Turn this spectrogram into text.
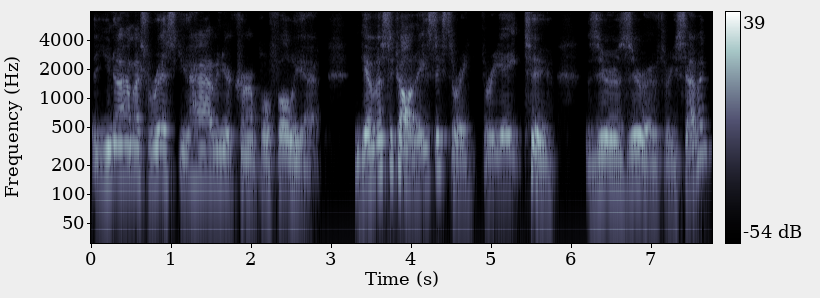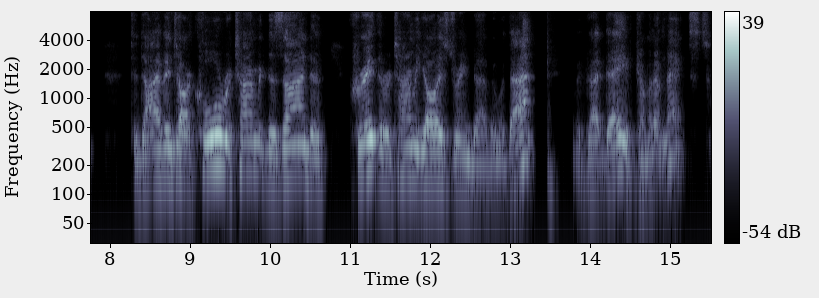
that you know how much risk you have in your current portfolio. Give us a call at 863 382 0037 to dive into our core retirement design to create the retirement you always dreamed of. And with that, we've got Dave coming up next.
